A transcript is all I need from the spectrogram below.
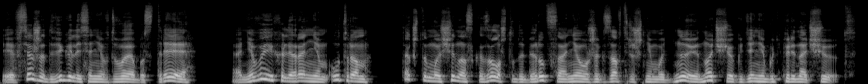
И все же двигались они вдвое быстрее, они выехали ранним утром, так что мужчина сказал, что доберутся они уже к завтрашнему дню и ночью где-нибудь переночуют.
